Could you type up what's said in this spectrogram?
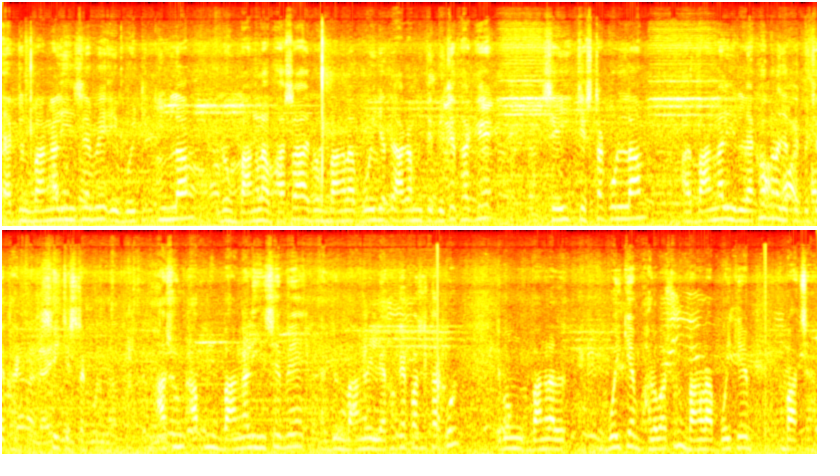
একজন বাঙালি হিসেবে এই বইটি কিনলাম এবং বাংলা ভাষা এবং বাংলা বই যাতে আগামীতে বেঁচে থাকে, সেই চেষ্টা করলাম। আর বাঙালি লেখকরা যাতে বেঁচে থাকে, সেই চেষ্টা করলাম। আসুন, আপনি বাঙালি হিসেবে একজন বাঙালি লেখকের পাশে থাকুন এবং বাংলা বইকে ভালোবাসুন, বাংলা বইকে বাঁচান।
